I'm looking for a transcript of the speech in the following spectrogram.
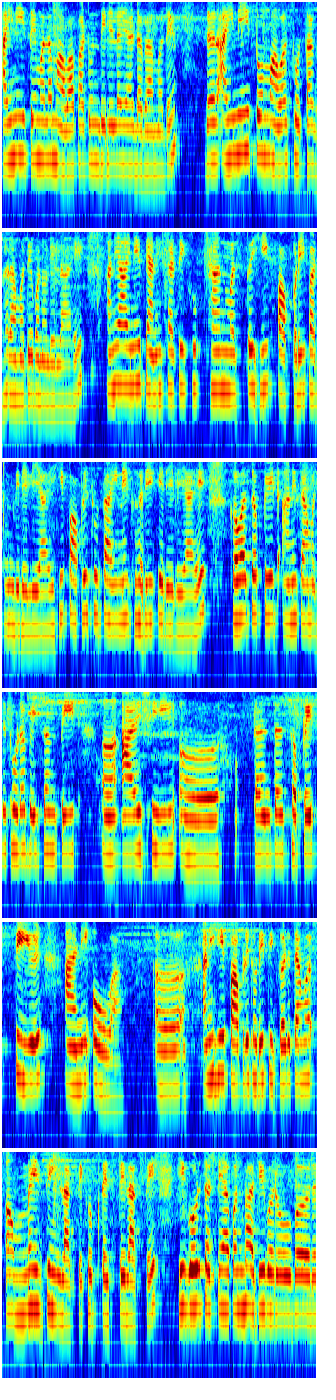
आईने इथे मला मावा पाठवून दिलेला या डब्यामध्ये. तर आईने तो मावा स्वतः घरामध्ये बनवलेला आहे. आणि आईने त्यानीसाठी खूप छान मस्त ही पापडी पाठवून दिलेली आहे. ही पापडीसुद्धा आईने घरी केलेली आहे. गव्हाचं पीठ आणि त्यामध्ये थोडं बेसन पीठ आळशी त्यानंतर सफेद तीळ आणि ओवा. आणि ही पापडी थोडी तिखट त्यामुळे अमेझिंग लागते खूप टेस्टी लागते. ही गोड चटणी आपण भाजीबरोबर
